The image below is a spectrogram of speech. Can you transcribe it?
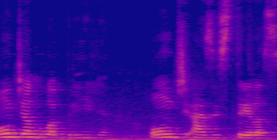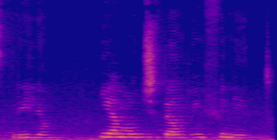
onde a lua brilha, onde as estrelas brilham e a multidão do infinito.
